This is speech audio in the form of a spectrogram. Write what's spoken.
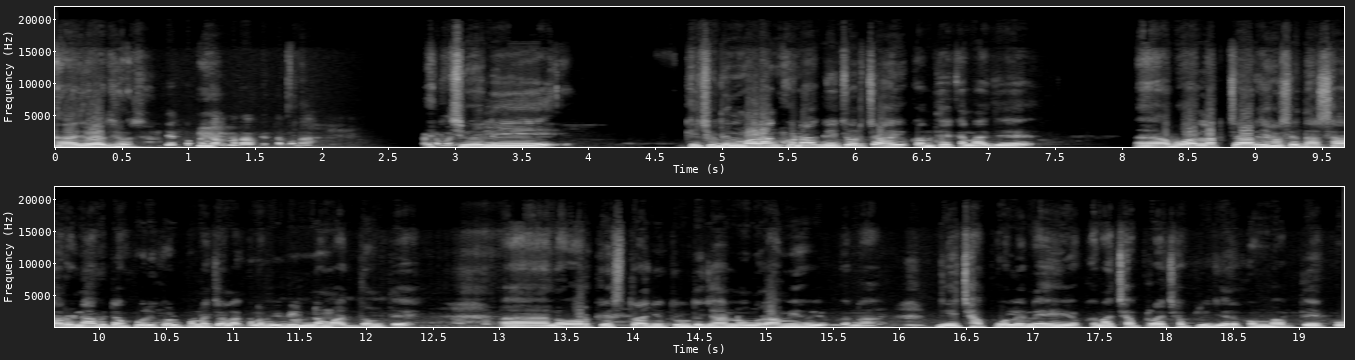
हाँ ज़ोर ज़ोर। चेक को गपालमारा के तबना। एक्चुअली किचुदिन मांग खुना चर्चा होना जे अब लक्षार जहाँ से धसा परिकल्पना चलना विभिन्न माध्यम से ऑर्केस्ट्रा नुतुमते जहाँ नोंगरामी होना जे छापल एने छापरा छापरी जे रकम भावते को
